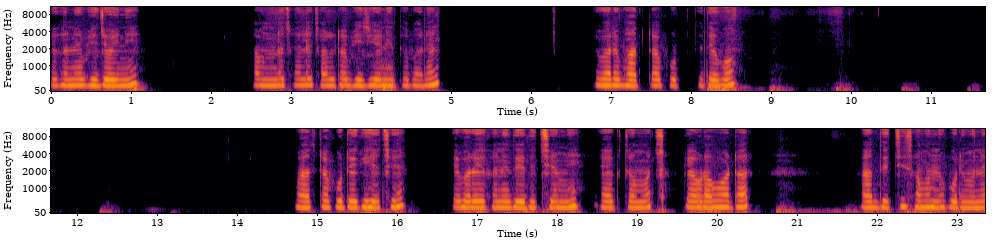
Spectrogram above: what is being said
এখানে ভিজোইনি। আপনারা চাইলে চালটা ভিজিয়ে নিতে পারেন। এবারে ভাতটা ফুটতে দেব। ভাতটা ফুটে গিয়েছে। এবারে এখানে দিয়ে দিচ্ছি আমি এক চামচ কেওড়া ওয়াটার। আর দিচ্ছি সামান্য পরিমাণে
